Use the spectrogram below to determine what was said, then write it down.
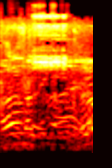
사랑합니다.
